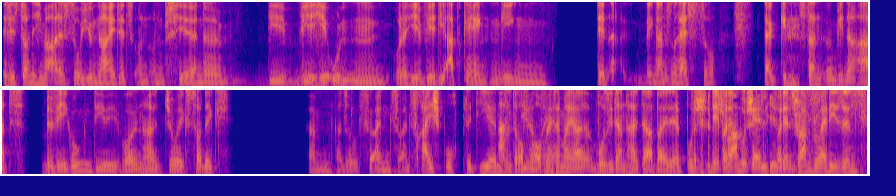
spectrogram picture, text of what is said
Es ist doch nicht immer alles so united und, und hier, ne, die, wir hier unten oder hier wir die Abgehängten gegen den, den ganzen Rest so. Da gibt's dann irgendwie eine Art Bewegung, die wollen halt Joe Exotic ähm, also für einen, für einen Freispruch plädieren Ach, und darauf aufmerksam machen, ja, wo sie dann halt da bei der Bush, Bei nee, bei der Bush, Trump-Rally bei der sind. Trump-Rally sind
